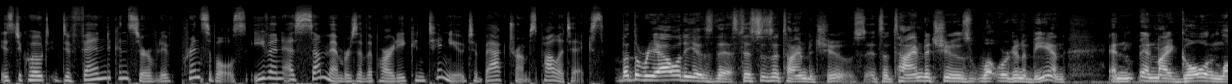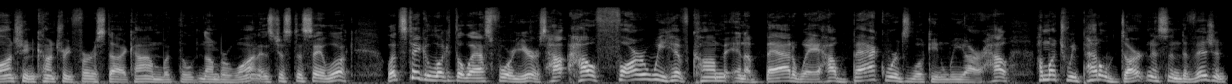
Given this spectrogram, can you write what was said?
is to, quote, defend conservative principles, even as some members of the party continue to back Trump's politics. But the reality is this this is a time to choose. It's a time to choose what we're going to be in. And, and my goal in launching countryfirst.com with the number one is just to say, look, let's take a look at the last four years, how, how far we have come in a bad way, how backwards looking we are, how, how much we peddle darkness and division.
